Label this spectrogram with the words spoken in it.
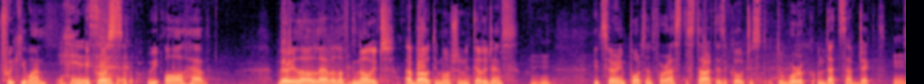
tricky one because we all have very low level of knowledge about emotional intelligence. Mm -hmm. It's very important for us to start as a coaches to, to work on that subject. Mm.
